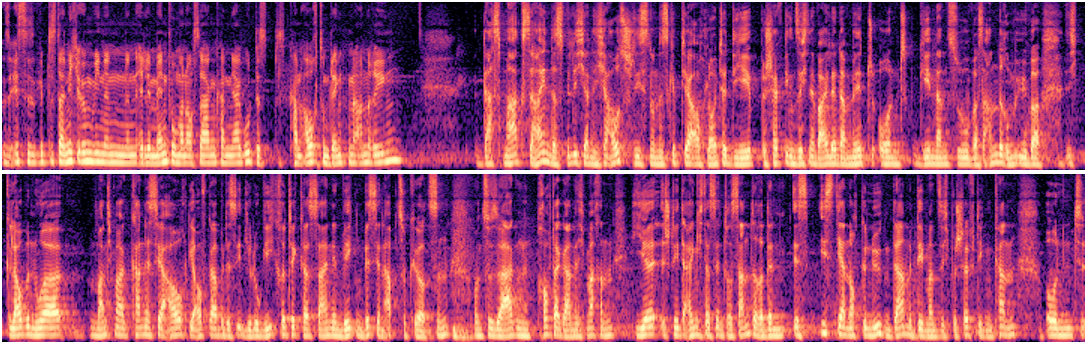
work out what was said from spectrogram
ist, gibt es da nicht irgendwie ein, Element, wo man auch sagen kann, ja gut, das, das kann auch zum Denken anregen? Das mag sein, das will ich ja nicht ausschließen. Und es gibt ja auch Leute, die beschäftigen sich eine Weile damit und gehen dann zu was anderem über. Ich glaube nur, manchmal kann es ja auch die Aufgabe des Ideologiekritikers sein, den Weg ein bisschen abzukürzen und zu sagen, braucht er gar nicht machen. Hier steht eigentlich das Interessantere, denn es ist ja noch genügend da, mit dem man sich beschäftigen kann. Und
